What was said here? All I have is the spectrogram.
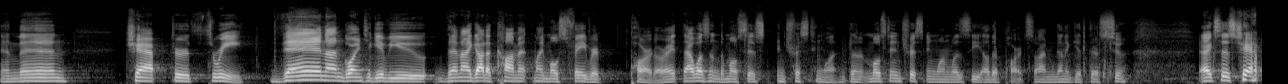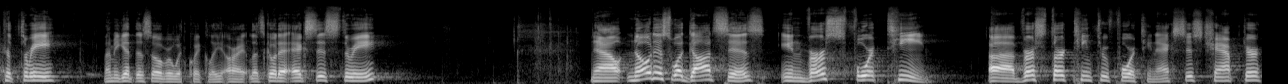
And then chapter 3. Then I'm going to give you, then I got to comment my most favorite part, all right? That wasn't the most interesting one. The most interesting one was the other part, so I'm going to get there soon. Exodus chapter 3. Let me get this over with quickly. All right, let's go to Exodus 3. Now, notice what God says in verse 14, uh, verse 13 through 14. Exodus chapter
